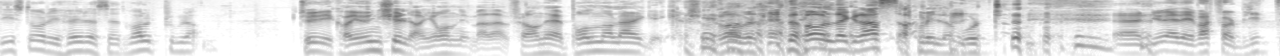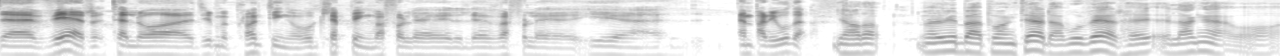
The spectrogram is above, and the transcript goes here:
de står i Høyre sitt valgprogram. Tror vi kan unnskylde han Jonny med det, for han er pollenallergiker. Så det var vel det, var vel det gresset han ville bort. uh, Nå er det i hvert fall blitt uh, vær til å drive med planting og klipping, i hvert fall, i, hvert fall i uh, en periode. Ja da. Men jeg vil bare poengtere det. Hvor vær lenge og,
